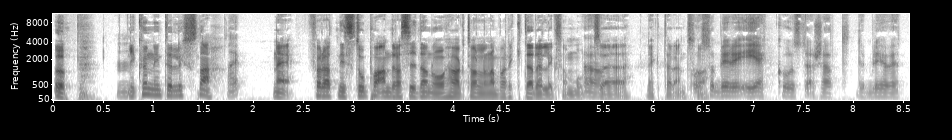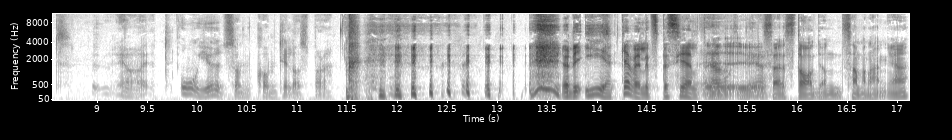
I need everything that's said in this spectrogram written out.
upp, mm. ni kunde inte lyssna. Nej. Nej, för att ni stod på andra sidan och högtalarna var riktade liksom mot ja. eh, läktaren. Så. Och så blev det ekos där så att det blev ett, ja, ett oljud som kom till oss bara. ja, det ekar väldigt speciellt ja, i, i så här stadionsammanhang. Ja.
